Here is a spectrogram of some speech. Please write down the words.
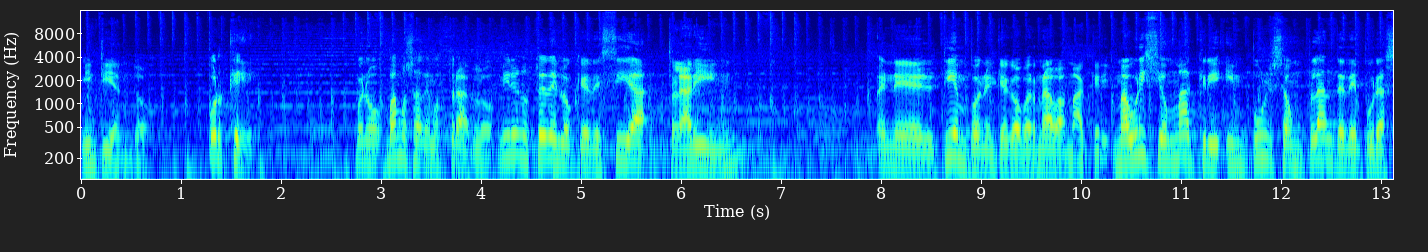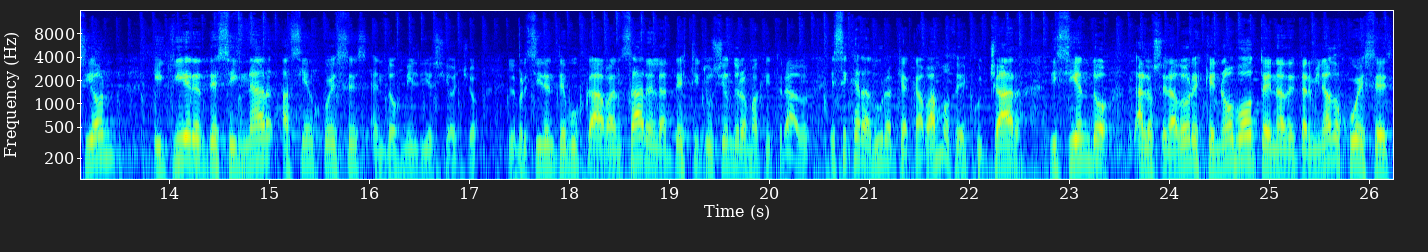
mintiendo. ¿Por qué? Bueno, vamos a demostrarlo. Miren ustedes lo que decía Clarín en el tiempo en el que gobernaba Macri. Mauricio Macri impulsa un plan de depuración y quiere designar a 100 jueces en 2018. El presidente busca avanzar en la destitución de los magistrados. Ese cara dura que acabamos de escuchar diciendo a los senadores que no voten a determinados jueces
